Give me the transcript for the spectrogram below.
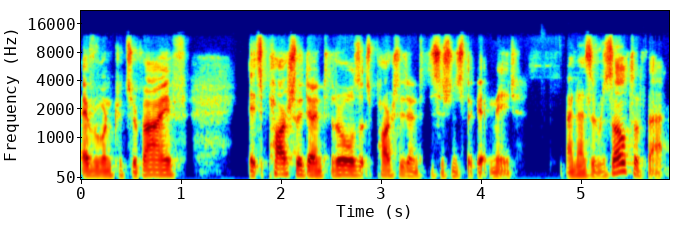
everyone could survive. It's partially down to the rolls, it's partially down to decisions that get made. And as a result of that,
